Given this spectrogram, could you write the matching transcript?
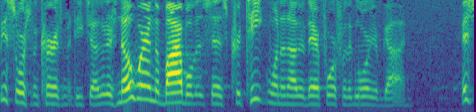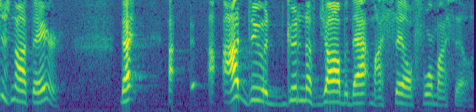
Be a source of encouragement to each other. There's nowhere in the Bible that says critique one another, therefore, for the glory of God. It's just not there. That I, do a good enough job of that myself for myself.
